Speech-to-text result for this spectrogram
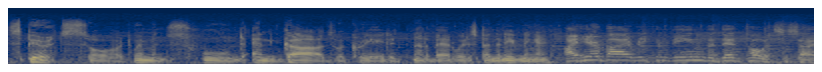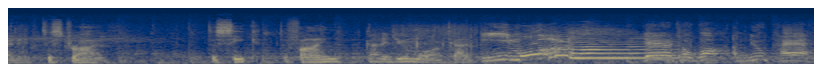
Spirits soared, women swooned, and gods were created. Not a bad way to spend an evening, eh? I hereby reconvene the Dead Poets Society. To strive, to seek, to find. Gotta do more. Gotta be more. Dare to walk a new path.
